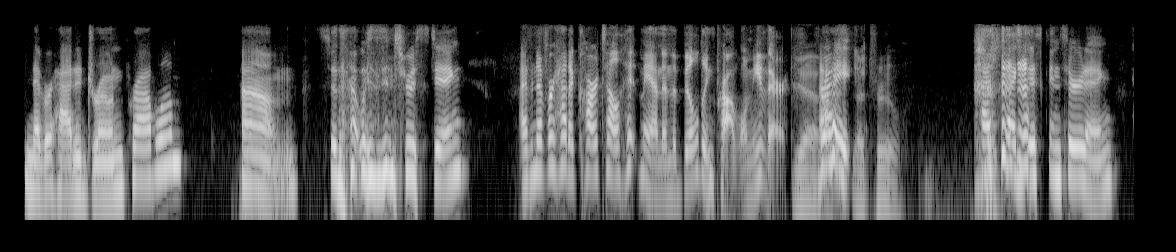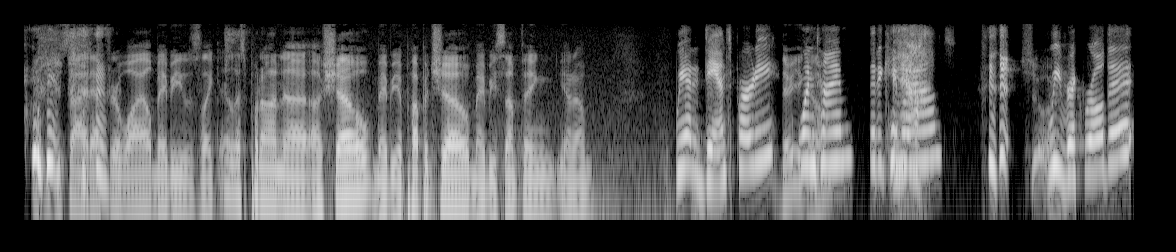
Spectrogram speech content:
never had a drone problem. Um, so that was interesting. I've never had a cartel hitman in the building problem either. Yeah, right. That's true. Hashtag disconcerting. Did you decide after a while? Maybe it was like, eh, let's put on a, a show, maybe a puppet show, maybe something. You know, We had a dance party one go. time that it came Yeah. around. sure. We rickrolled it.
